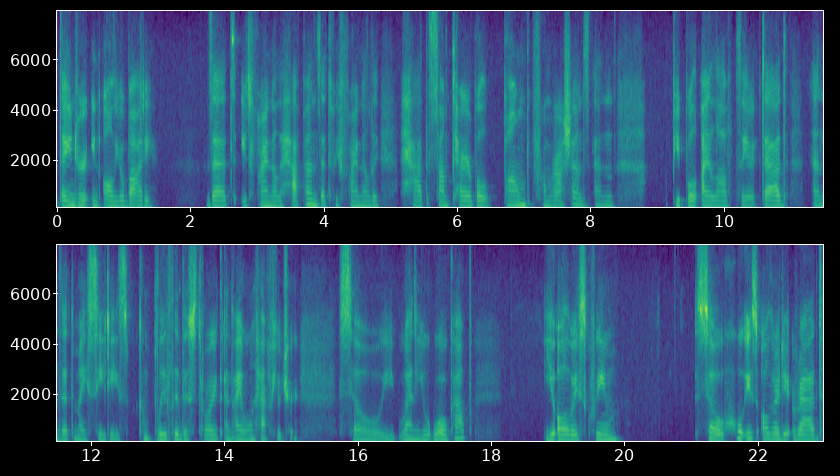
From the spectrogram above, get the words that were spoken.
danger in all your body that it finally happened that we finally had some terrible bomb from russians and people i love they're dead and that my city is completely destroyed and i won't have future so when you woke up, you always scream. So who is already read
